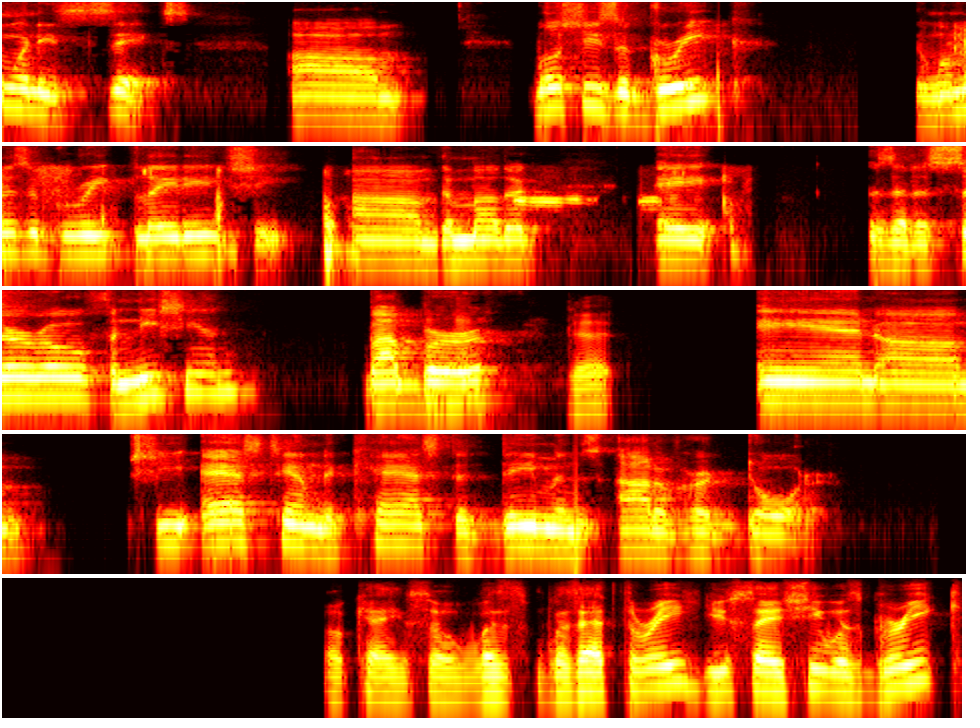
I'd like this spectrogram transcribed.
twenty-six. Um, well, she's a Greek. The woman's a Greek lady. She, um, the mother, a is it a Syro-Phoenician by birth, Good. and um, she asked him to cast the demons out of her daughter. Okay, so was was that three? You say she was Greek,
